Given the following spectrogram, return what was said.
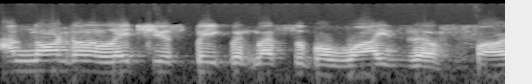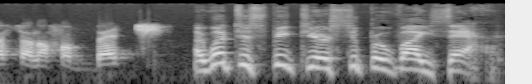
I'm not gonna let you speak with my supervisor, first son of a bitch. I want to speak to your supervisor.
